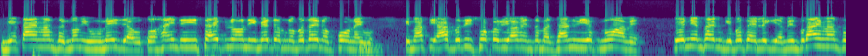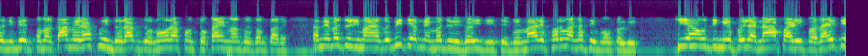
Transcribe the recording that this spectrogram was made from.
કે કાંઈ વાંધો મમ્મી, હું નહીં જાઉં. તો હાઈ એ સાહેબનો ને મેડમનો બધાયનો ફોન આવ્યો કે માસી, આ બધી છોકરીઓ આવે ને તમારે જાનવી એક ન આવે. તો એને એમ થાય ને કે બધા લઈ ગયા. મેં કાંઈ વાંધો નહીં બેન, તમારે કામે રાખવી તો રાખજો, ન રાખો તો કાંઈ વાંધો તમ તારે અમે મજૂરી માં તો બીજી અમને મજૂરી જળી દીધી પણ મારે ફરવા નથી મોકલવી. ક્યાં સુધી મેં પહેલા ના પાડી, પણ રાતે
